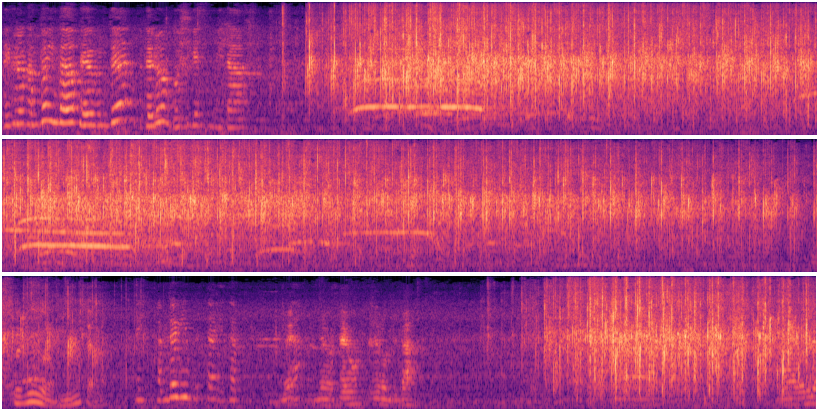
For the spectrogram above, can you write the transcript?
네, 그럼 감독님과 배우분들 무대로 모시겠습니다. 없는데. 네, 감독님부터 인사 네, 부탁드립니다. 안녕하세요. 배준호입니다. 아, 원래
